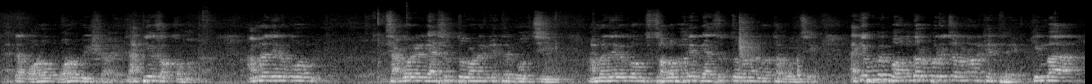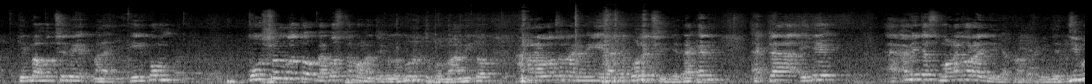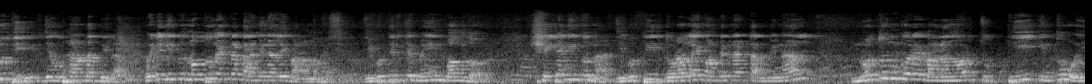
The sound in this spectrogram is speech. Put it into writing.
একটা বড় বড় বিষয়, জাতীয় সক্ষমতা। আমরা যেরকম সাগরের গ্যাস উত্তোলনের ক্ষেত্রে বলছি, আমরা যেরকম স্থলভাগের গ্যাস উত্তোলনের কথা বলছি, একইভাবে বন্দর পরিচালনার ক্ষেত্রে, কিংবা কিংবা হচ্ছে যে মানে এরকম কৌশলগত ব্যবস্থাপনা যেগুলো গুরুত্বপূর্ণ, আমি তো আমার আলোচনায় আমি এর আগে বলেছি যে দেখেন একটা এই যে, আমি জাস্ট মনে করাই দিই আপনাদেরকে যে জিবুতির যে উদাহরণটা দিলাম, ওইটা কিন্তু নতুন একটা টার্মিনালই বানানো হয়েছিল। জিবুতির যে মেইন বন্দর সেটা কিন্তু না। জিবুতি দোরালে কন্টেনার টার্মিনাল নতুন করে বানানোর চুক্তি কিন্তু ওই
